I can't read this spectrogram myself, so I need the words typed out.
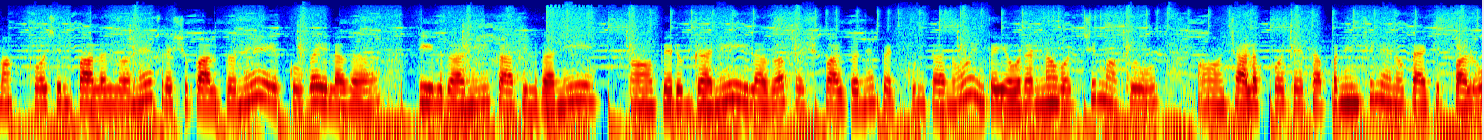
మాకు పోసిన పాలల్లోనే ఫ్రెష్ పాలతోనే ఎక్కువగా ఇలాగా టీలు కానీ కాఫీలు కానీ పెరుగు కానీ ఇలాగా ఫ్రెష్ పాలతోనే పెట్టుకుంటాను. ఇంకా ఎవరన్నా వచ్చి మాకు చాలకపోతే తప్ప నుంచి నేను ప్యాకెట్ పాలు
